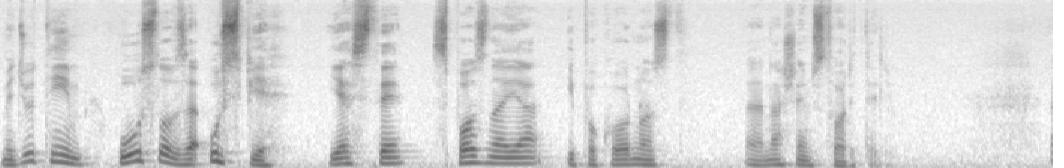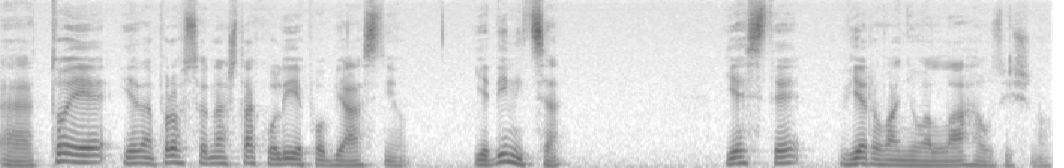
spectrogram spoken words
međutim uslov za uspjeh jeste spoznaja i pokornost e, našem stvoritelju. E, to je jedan profesor naš tako lijepo objasnio. Jedinica jeste vjerovanje u Allaha uzvišenog.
